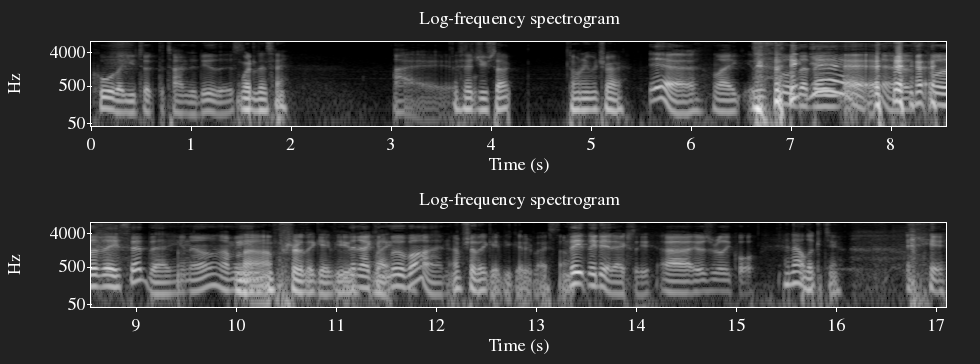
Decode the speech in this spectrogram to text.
cool that you took the time to do this. What did they say? I They said you suck. Don't even try. yeah, like it was cool that they Yeah. yeah, it was cool that they said that. You know, I mean, no, I'm sure they gave you. then I can like- move on. I'm sure they gave you good advice. Though. They they did actually. Uh, it was really cool. and now look at you,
